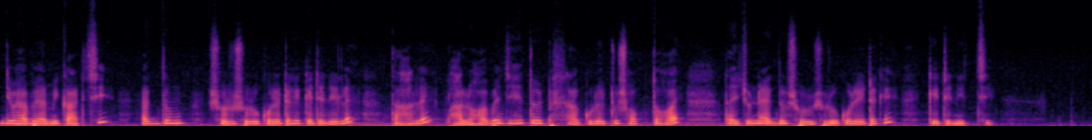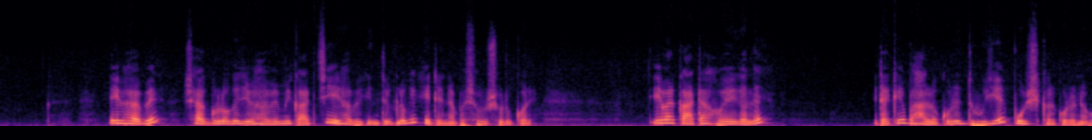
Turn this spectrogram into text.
যেভাবে আমি কাটছি, একদম সরু সরু করে এটাকে কেটে নিলে তাহলে ভালো হবে। যেহেতু এই শাকগুলো একটু শক্ত হয়, তাই জন্য একদম সরু সরু করে এটাকে কেটে নিচ্ছি। এইভাবে শাকগুলোকে যেভাবে আমি কাটছি, এইভাবে কিন্তু এগুলোকে কেটে নেব সরু সরু করে। এবার কাটা হয়ে গেলে এটাকে ভালো করে ধুয়ে পরিষ্কার করে নেব।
